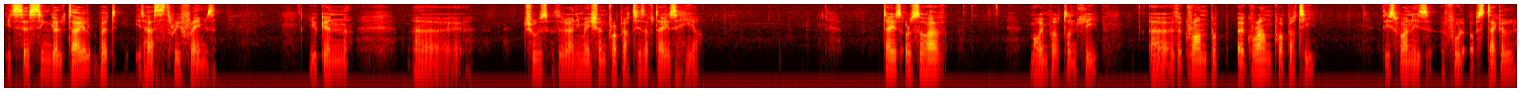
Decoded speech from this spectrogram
it's a single tile but it has three frames you can uh, choose the animation properties of tiles here. Tiles also have, more importantly, uh, the ground, uh, ground property. This one is a full obstacle.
